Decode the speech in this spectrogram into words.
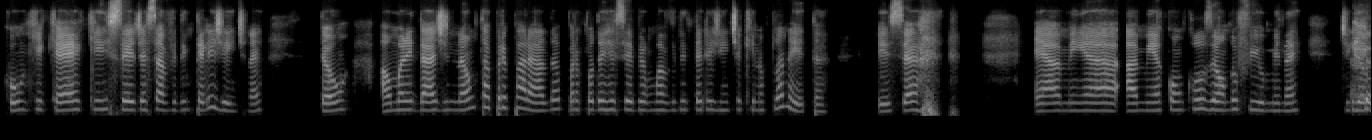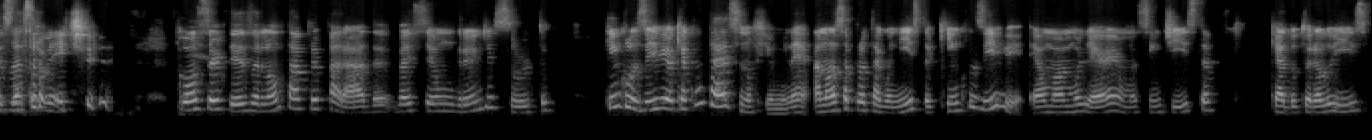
com o que quer que seja essa vida inteligente, né? Então, a humanidade não está preparada para poder receber uma vida inteligente aqui no planeta. Esse é, é a minha, a minha conclusão do filme, né? digamos assim. Exatamente. Assim. Com certeza não está preparada, vai ser um grande surto. Que inclusive é o que acontece no filme, né? A nossa protagonista, que inclusive é uma mulher, uma cientista, que é a doutora Luiz,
